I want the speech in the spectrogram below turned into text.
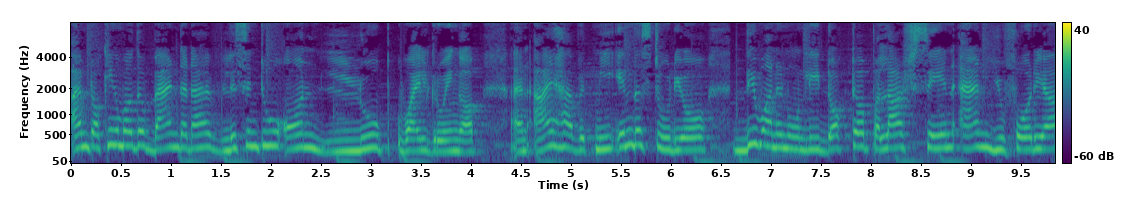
I am talking about the band that I have listen to on loop while growing up and I have with me in the studio the one and only Dr. Palash Sen and Euphoria,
